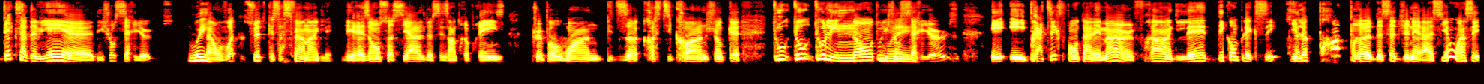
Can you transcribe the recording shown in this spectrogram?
dès que ça devient euh, des choses sérieuses, oui. ben, on voit tout de suite que ça se fait en anglais. Les raisons sociales de ces entreprises, Triple One, Pizza, Krusty Crunch, donc euh, tous les noms, toutes les choses sérieuses. Et, et il pratique spontanément un franglais décomplexé, qui est le propre de cette génération. Hein. C'est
